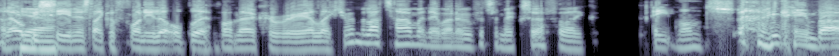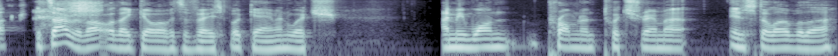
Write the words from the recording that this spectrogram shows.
And it'll be seen as like a funny little blip on their career. Like, do you remember that time when they went over to Mixer for like eight months and came back? It's either that or they go over to Facebook Gaming, which, I mean, one prominent Twitch streamer is still over there.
